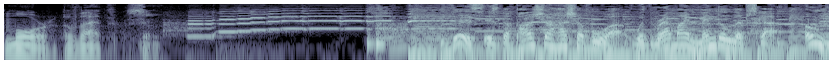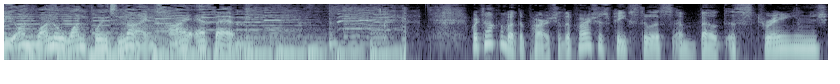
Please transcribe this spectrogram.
More of that soon. This is the Parsha Hashavua with Rabbi Mendel Lipskar, only on 101.9 Chai FM. We're talking about the Parsha. The Parsha speaks to us about a strange,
